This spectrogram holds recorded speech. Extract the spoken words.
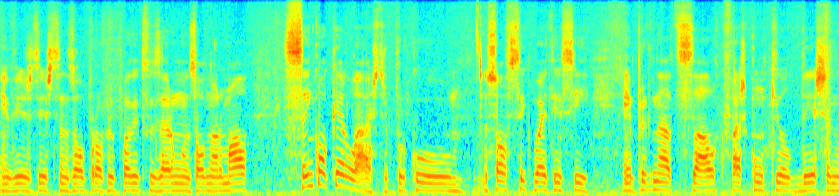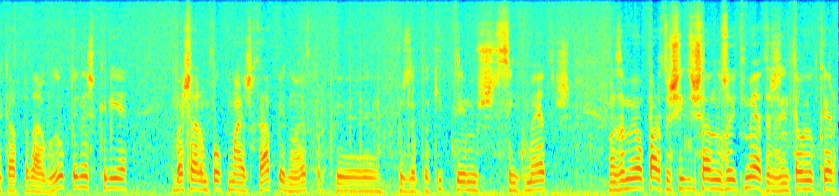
em vez deste anzol próprio, podem utilizar um anzol normal sem qualquer lastro, porque o, o soft stick bait em si é impregnado de sal que faz com que ele deixe na capa d'água. Eu apenas queria baixar um pouco mais rápido, não é? Porque, por exemplo, aqui temos 5 metros, mas a maior parte dos sítios está nos 8 metros, então eu quero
